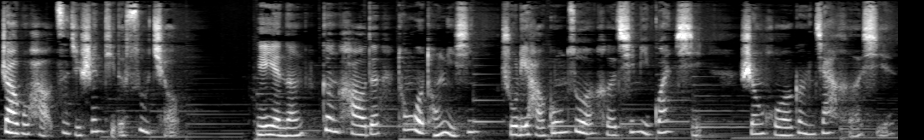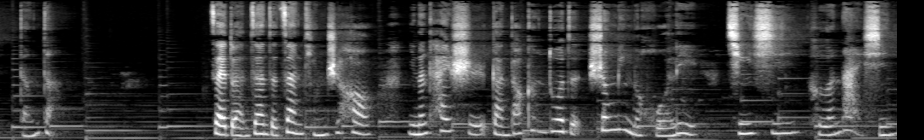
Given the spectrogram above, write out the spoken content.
照顾好自己身体的诉求，你也能更好的通过同理心处理好工作和亲密关系，生活更加和谐等等。在短暂的暂停之后，你能开始感到更多的生命的活力、清晰和耐心。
